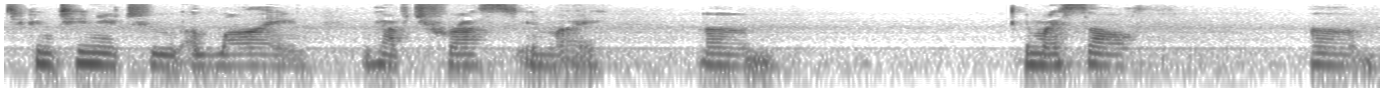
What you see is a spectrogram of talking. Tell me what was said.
to continue to align and have trust in my um, in myself um,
